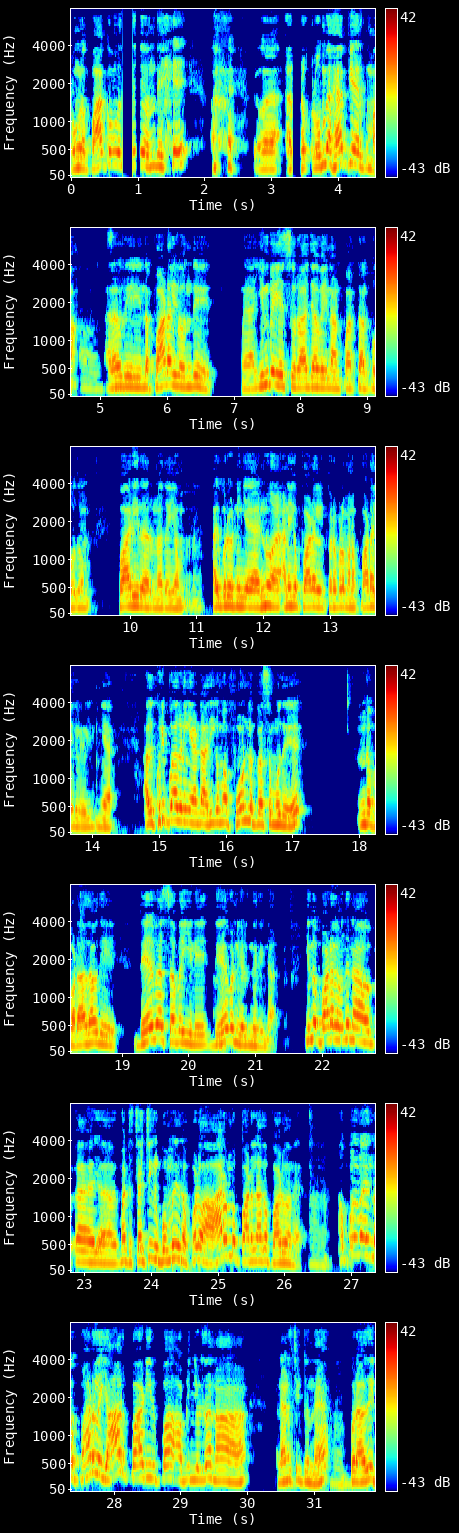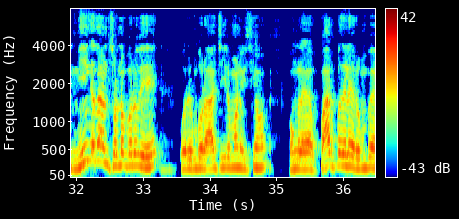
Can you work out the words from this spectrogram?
உங்களை பார்க்கும்போது வந்து ரொம்ப ஹாப்பியா இருக்குமா? அதாவது இந்த பாடல்கள் வந்து அஹ், இன்ப இயேசு ராஜாவை நான் பார்த்தால் போதும். பாரீர் அருணோதயம். அதுக்கப்புறம் நீங்க இன்னும் அநேக பாடல் பிரபலமான பாடல்கள் எழுதிங்க அது குறிப்பாக நீங்க என்கிட்ட அதிகமா போன்ல பேசும்போது இந்த படம் அதாவது தேவ சபையிலே தேவன் எழுந்தறினார் இந்த பாடலை வந்து நான் மற்ற சர்ச்சுகள் போகும்போது இந்த பாடம் ஆரம்ப பாடலாக பாடுவாங்க. அப்போதான் இந்த பாடலை யார் பாடியிருப்பா அப்படின்னு சொல்லி தான் நான் நினைச்சிட்டு இருந்தேன். அப்புறம் அது நீங்க தான் சொன்ன பிறகு ஒரு ரொம்ப ஒரு ஆச்சரியமான விஷயம். உங்களை பார்ப்பதில் ரொம்ப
